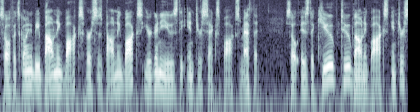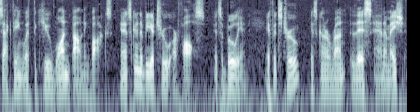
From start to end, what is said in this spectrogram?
So if it's going to be bounding box versus bounding box, you're going to use the intersects box method. So is the cube 2 bounding box intersecting with the cube 1 bounding box? And it's going to be a true or false. It's a boolean. If it's true, it's going to run this animation.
